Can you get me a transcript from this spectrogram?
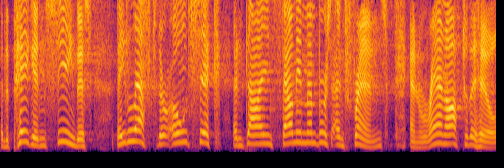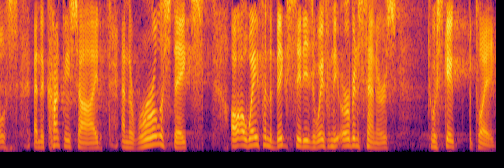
And the pagans, seeing this, they left their own sick and dying family members and friends and ran off to the hills and the countryside and the rural estates, away from the big cities, away from the urban centers, to escape the plague.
